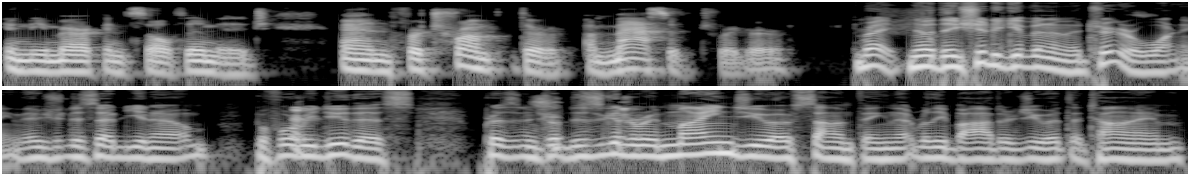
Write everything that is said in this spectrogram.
in the American self image. And for Trump, they're a massive trigger. Right. No, they should have given him a trigger warning. They should have said, you know, before we do this, President Trump, this is going to remind you of something that really bothered you at the time.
